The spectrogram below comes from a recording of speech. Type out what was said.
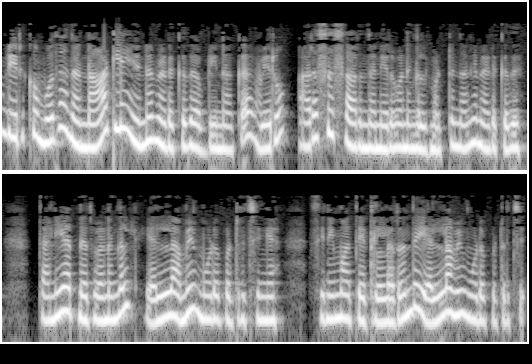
இப்படி இருக்கும்போது அந்த நாட்டிலையும் என்ன நடக்குது அப்படின்னாக்கா வெறும் அரசு சார்ந்த நிறுவனங்கள் மட்டும்தாங்க நடக்குது. தனியார் நிறுவனங்கள் எல்லாமே மூடப்பட்டுருச்சுங்க. சினிமா தேட்டர்லேருந்து எல்லாமே மூடப்பட்டுருச்சு.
